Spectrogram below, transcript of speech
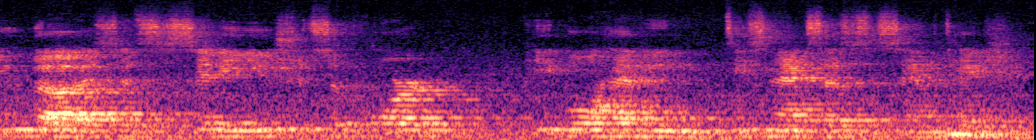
You guys, as a city, you should support people having decent access to sanitation.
